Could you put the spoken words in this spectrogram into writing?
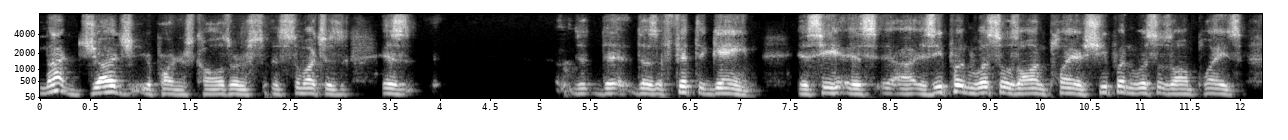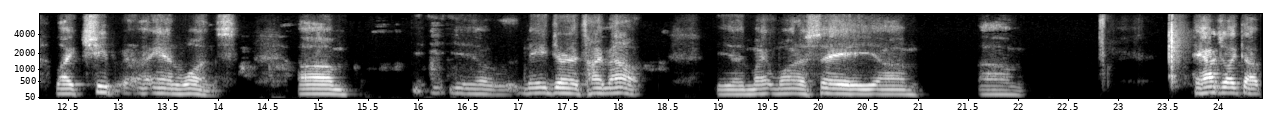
not judge your partner's calls, or so much as is does it fit the game? Is he is uh, is he putting whistles on plays? She putting whistles on plays like cheap uh, and ones? Um, you know, maybe during a timeout, you might want to say, um, um, "Hey, how'd you like that?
